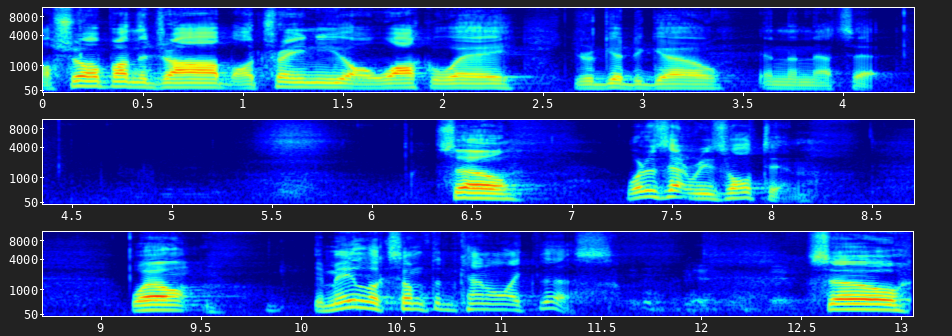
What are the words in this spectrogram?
I'll show up on the job, I'll train you, I'll walk away, you're good to go, and then that's it. So, what does that result in? Well, it may look something kind of like this. So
